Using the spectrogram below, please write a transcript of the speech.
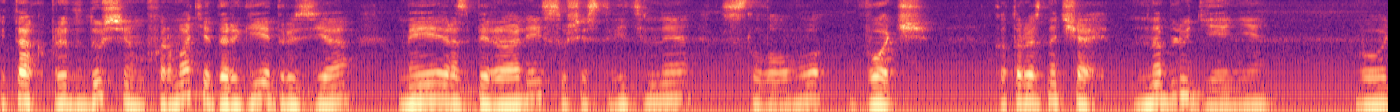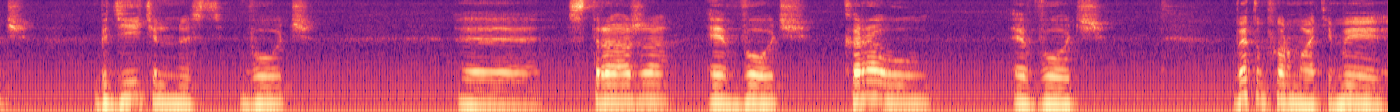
Итак, в предыдущем формате, дорогие друзья, мы разбирали существительное слово watch, которое означает наблюдение, watch, бдительность, watch, э, стража, a watch, караул, a watch. В этом формате мы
